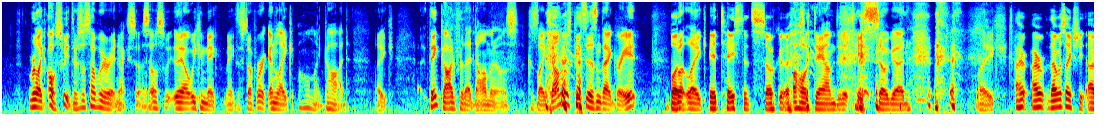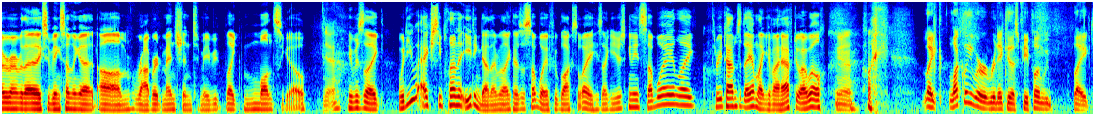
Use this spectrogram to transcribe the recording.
we're like, oh sweet, there's a subway right next to us. Oh sweet, yeah, we can make make the stuff work. And like, oh my god, like thank God for that Domino's because like Domino's pizza isn't that great, But, but, like, it tasted so good. oh damn, did it taste so good? Like, I, I that was actually I remember that actually being something that um Robert mentioned to me like months ago. yeah, He was like, "What do you actually plan on eating down there?" I'm like, "There's a Subway a few blocks away." He's like, you're just gonna eat Subway like three times a day?" I'm like, "If I have to, I will." yeah. like, Like, luckily we're ridiculous people, and we like.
